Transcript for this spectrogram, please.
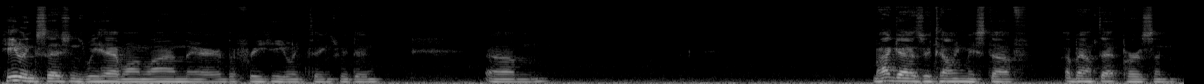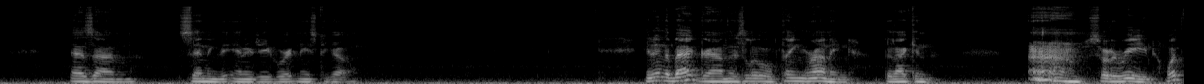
healing sessions we have online there, the free healing things we do. Um, my guys are telling me stuff about that person as I'm sending the energy where it needs to go. And in the background, there's a little thing running that I can sort of read. What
